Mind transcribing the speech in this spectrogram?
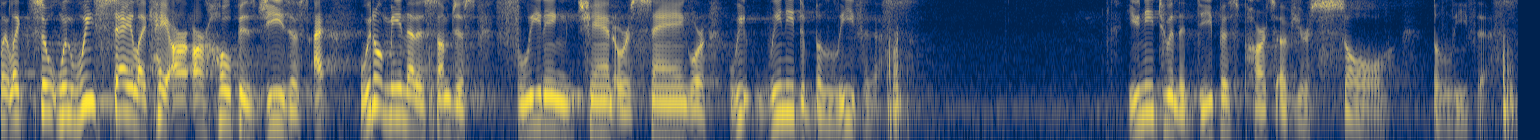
Like, like so when we say, like, hey, our, our hope is Jesus, I, we don't mean that as some just fleeting chant or saying, or we, we need to believe this. You need to, in the deepest parts of your soul, believe this.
